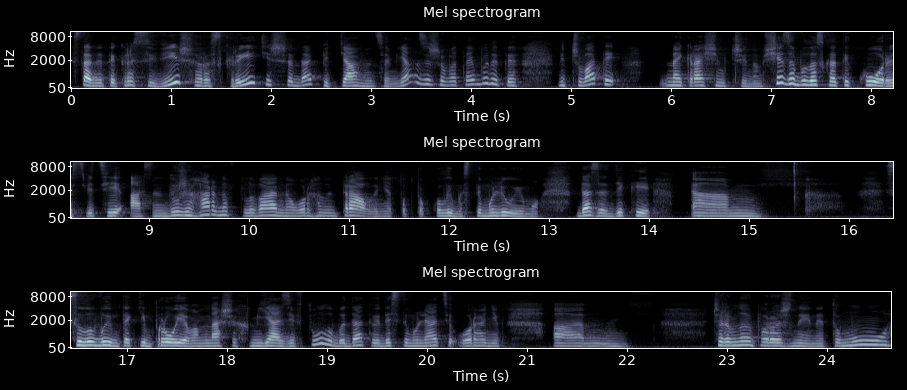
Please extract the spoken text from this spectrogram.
станете красивіше, розкритіше, да, підтягнуться м'язи живота і будете відчувати найкращим чином. Ще забула сказати, користь від цієї асани дуже гарно впливає на органи травлення. Тобто, коли ми стимулюємо да, завдяки ем, силовим таким проявам наших м'язів тулуби, да, то йде стимуляція органів ем, черевної порожнини. Тому,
